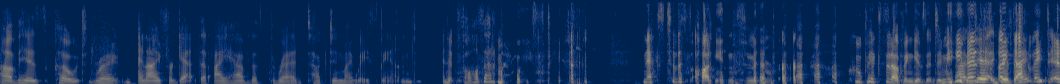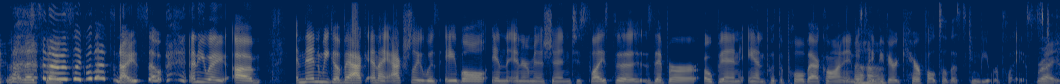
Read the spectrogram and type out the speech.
of his coat, Right. and I forget that I have the thread tucked in my waistband, and it falls out of my waistband next to this audience member who picks it up and gives it to me. Uh, did- it's did like, they? yeah, they did. Oh, that's and I was like, well, that's nice. So anyway, um, and then we go back, and I actually was able in the intermission to slice the zipper open and put the pull back on, and just Uh-huh. be very careful till this can be replaced. Right.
